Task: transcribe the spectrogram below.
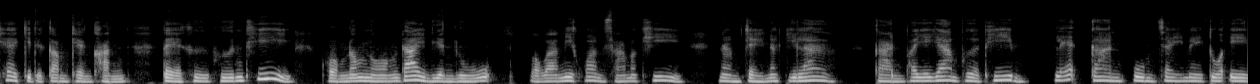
แค่กิจกรรมแข่งขัน แต่คือพื้นที่ของน้องๆได้เรียนรู้ บอกว่ามีความสามัคคีน้ำใจนักกีฬา การพยายามเพื่อทีม และการภูมิใจในตัวเอง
